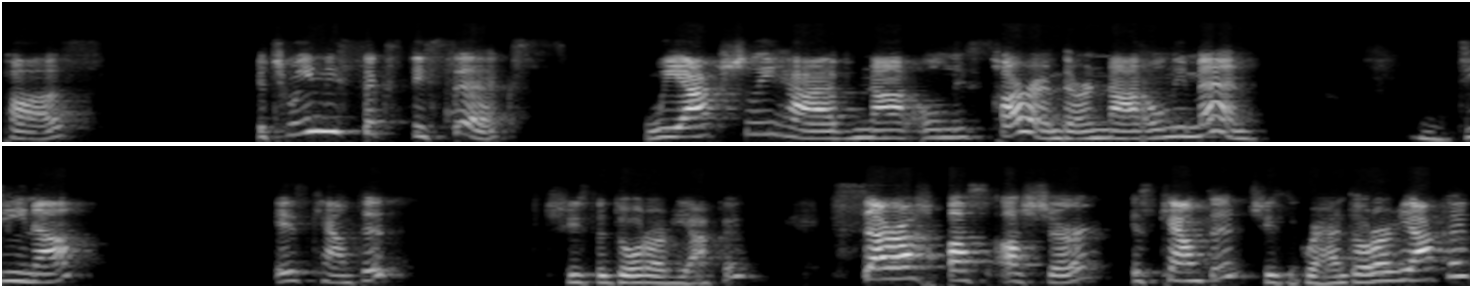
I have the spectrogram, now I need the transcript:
Pause. Between these 66, we actually have not only scharim, there are not only men. Dina is counted. She's the daughter of Yaakov. Sarah Bas Asher is counted. She's the granddaughter of Yaakov.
